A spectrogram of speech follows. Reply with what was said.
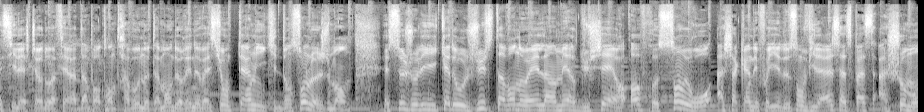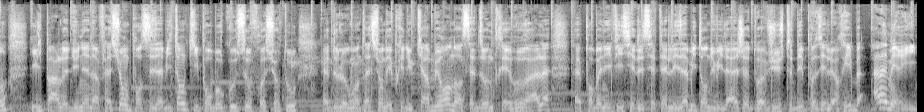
si l'acheteur doit faire d'importants travaux, notamment de rénovation thermique dans son logement. Ce joli cadeau juste avant Noël, un maire du Cher offre 100 euros à chacun des foyers de son village. Ça se passe à Chaumont. Il parle d'une aide d'inflation pour ses habitants qui pour beaucoup souffrent surtout de l'augmentation des prix du carburant dans cette zone très rurale. Pour bénéficier de cette aide, les habitants du village doivent juste déposer leur RIB à la mairie.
